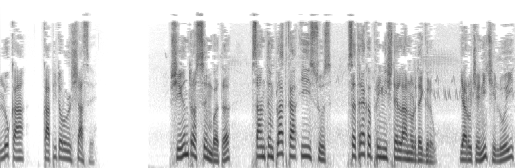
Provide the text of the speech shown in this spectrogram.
Luca, capitolul 6 Și într-o sâmbătă s-a întâmplat ca Iisus să treacă prin niște lanuri de grâu, iar ucenicii lui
